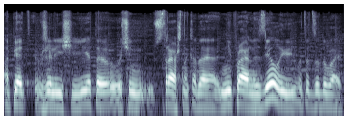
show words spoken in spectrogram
опять в жилище. И это очень страшно, когда неправильно сделал, и вот это задувает.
